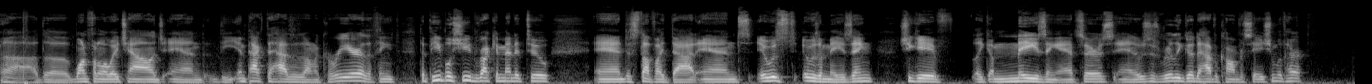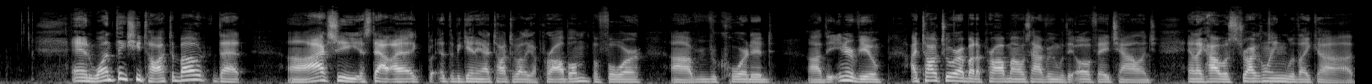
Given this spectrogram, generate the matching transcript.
uh, the one funnel away challenge and the impact that has on her career, the things, the people she'd recommend it to, and just stuff like that. And it was it was amazing. She gave like amazing answers, and it was just really good to have a conversation with her. And one thing she talked about that uh, I actually established at the beginning. I talked about like a problem before uh, we recorded uh, the interview. I talked to her about a problem I was having with the OFA challenge and like how I was struggling with like uh,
